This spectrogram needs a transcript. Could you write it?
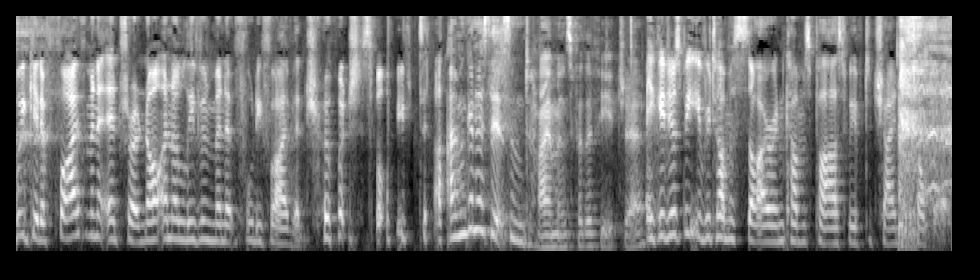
we get a five minute intro, not an eleven minute forty five intro, which is what we've done. I'm going to set some timers for the future. It could just be every time a siren comes past, we have to change the topic.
